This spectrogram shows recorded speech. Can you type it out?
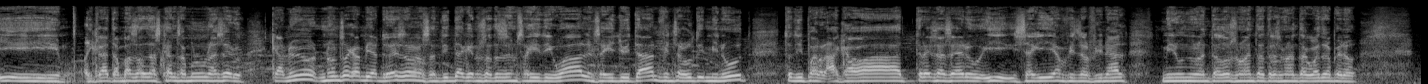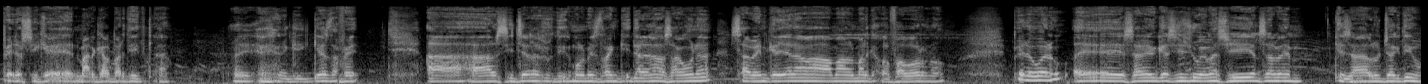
i, i clar, te'n vas al descans amb un 1-0, que no, no ens ha canviat res en el sentit de que nosaltres hem seguit igual, hem seguit lluitant fins a l'últim minut, tot i per acabar 3-0 i, i seguíem fins al final, minut 92, 93, 94, però, però sí que marca el partit, clar. Què has de fer? El Sitges ha sortit molt més tranquil a la segona, sabent que ja anava amb el marcador a favor, no? Però bueno, eh, sabem que si juguem així ens salvem, que és l'objectiu,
